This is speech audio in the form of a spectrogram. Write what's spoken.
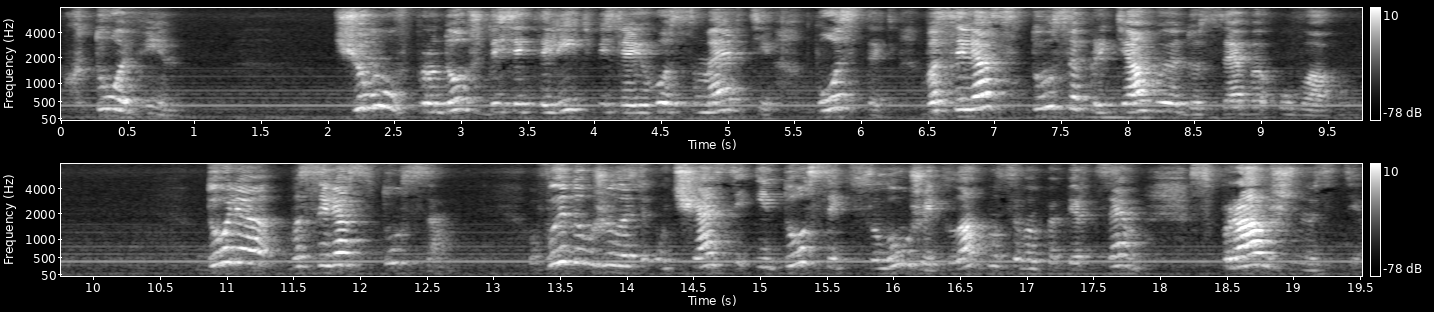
Хто він? Чому впродовж десятиліть після його смерті постать Василя Стуса притягує до себе увагу? Доля Василя Стуса видовжилась у часі і досить служить лакмусовим папірцем справжності,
